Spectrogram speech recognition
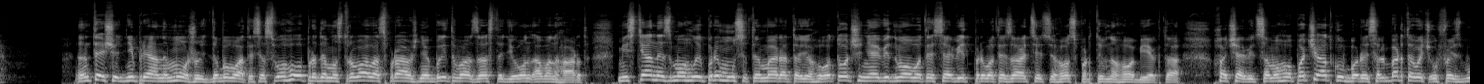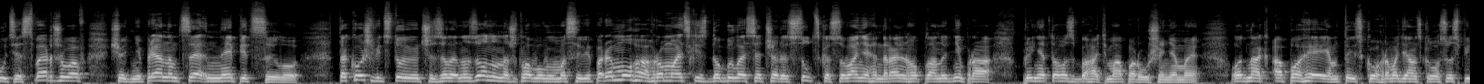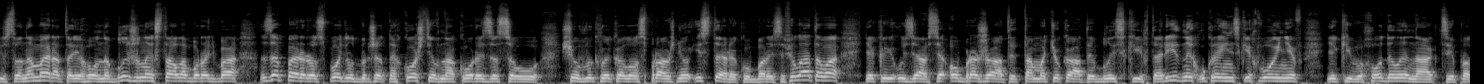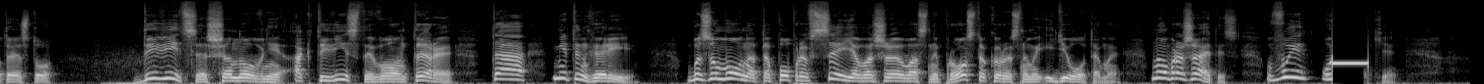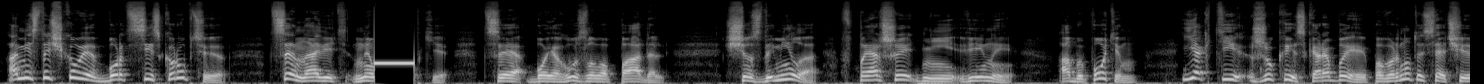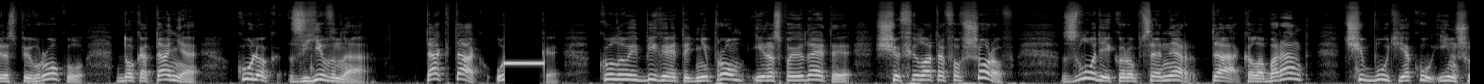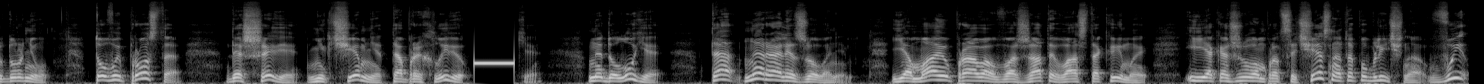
Те, що дніпряни можуть добиватися свого, продемонструвала справжня битва за стадіон Авангард. Містяни змогли примусити мера та його оточення відмовитися від приватизації цього спортивного об'єкта. Хоча від самого початку Борис Альбертович у Фейсбуці стверджував, що дніпрянам це не під силу. Також відстоюючи зелену зону на житловому масиві перемога, громадськість добилася через суд скасування генерального плану Дніпра, прийнятого з багатьма порушеннями. Однак апогеєм тиску громадянського суспільства на мера та його наближених стала боротьба за перерозподіл бюджетних коштів на користь ЗСУ, що викликало справжню істерику Бориса Філатова, який узявся ображати та матюкати близьких та рідних українських воїнів, які виходили на акції протесту. Дивіться, шановні активісти, волонтери та мітингарі. Безумовно, та попри все, я вважаю вас не просто корисними ідіотами. Не ображайтесь, ви уїбки. А містечкові борці з корупцією це навіть не обки, це боягузлова падаль, що здиміла в перші дні війни, аби потім як ті жуки з Карабеї повернутися через півроку до катання кульок з гівна. Так, так, уїбки. Коли ви бігаєте Дніпром і розповідаєте, що Філатов офшоров, злодій, корупціонер та колаборант чи будь-яку іншу дурню, то ви просто дешеві, нікчемні та брехливі уїбки, недолугі та нереалізовані. Я маю право вважати вас такими. І я кажу вам про це чесно та публічно. Ви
